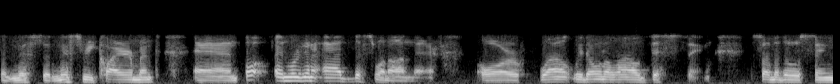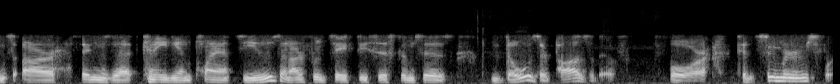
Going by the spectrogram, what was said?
and this and this requirement, and oh, and we're going to add this one on there. Or, well, we don't allow this thing. Some of those things are things that Canadian plants use, and our food safety system says those are positive for consumers, for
